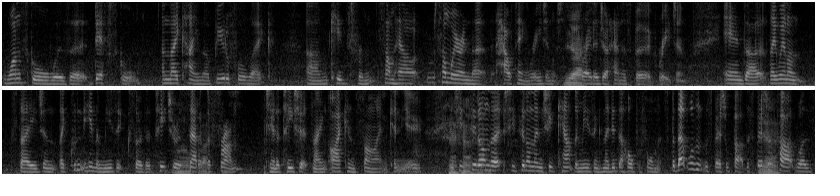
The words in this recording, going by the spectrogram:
one school was a deaf school, and they came. They're beautiful, like. Um, kids from somehow somewhere in the Gauteng region, which is Yes. the Greater Johannesburg region, and uh, they went on stage and they couldn't hear the music, so the teacher Oh, sat at the front. She had a T-shirt saying "I can sign, can you?" And she'd sit on the she'd sit on there and she'd count the music, and they did the whole performance. But that wasn't the special part. The special Yeah. part was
